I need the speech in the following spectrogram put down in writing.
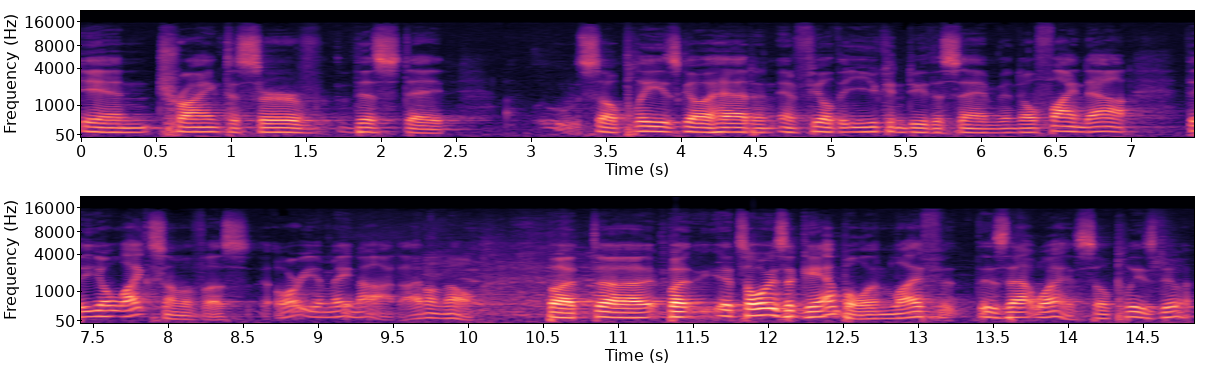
in trying to serve this state. So please go ahead and, and feel that you can do the same, and you'll find out that you'll like some of us, or you may not. I don't know, but uh, but it's always a gamble, and life is that way. So please do it.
